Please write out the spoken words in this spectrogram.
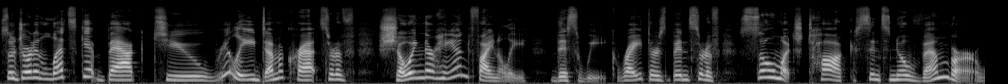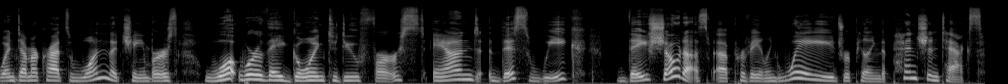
So, Jordan, let's get back to really Democrats sort of showing their hand finally this week, right? There's been sort of so much talk since November when Democrats won the chambers. What were they going to do first? And this week, they showed us a prevailing wage, repealing the pension tax,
